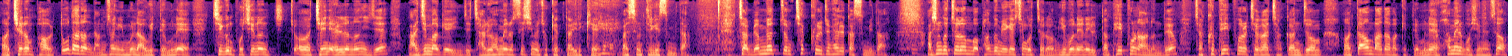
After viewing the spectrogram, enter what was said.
어, 제롬 파월 또 다른 남성 인물 나오기 때문에 지금 보시는 어, 재닛 옐런은 이제 마지막에 이제 자료 화면을 쓰시면 좋겠다 이렇게 말씀을 드리겠습니다. 자, 몇몇 좀 체크를 좀 해야 될 것 같습니다. 아신 것처럼 뭐 방금 얘기하신 것처럼 이번에는 일단 paper로 나왔는데요. 자, 그 paper를 제가 잠깐 좀 어, 다운 받아 봤기 때문에 화면을 보시면서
